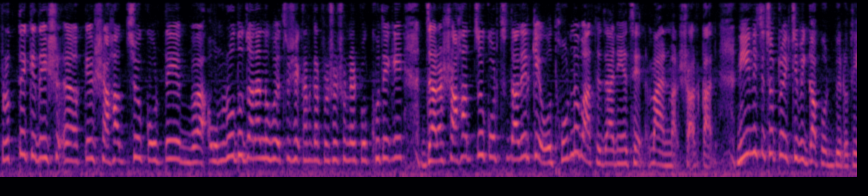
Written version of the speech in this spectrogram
প্রত্যেক দেশকে সাহায্য করতে অনুরোধও জানানো হয়েছে সেখানকার প্রশাসনের পক্ষ থেকে। যারা সাহায্য করছে, তাদেরকেও ধন্যবাদ জানিয়েছেন মায়ানমার সরকার। নিয়ে নিচ্ছে ছোট্ট একটি বিজ্ঞাপন বিরতি।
